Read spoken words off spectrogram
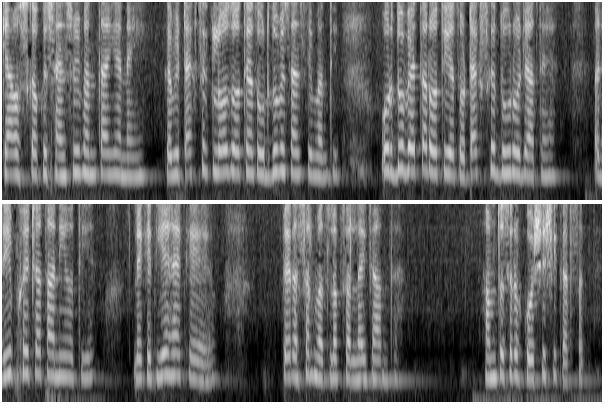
کیا اس کا کوئی سینس بھی بنتا ہے یا نہیں؟ کبھی ٹیکسٹ کے کلوز ہوتے ہیں تو اردو میں سینس نہیں بنتی۔ اردو بہتر ہوتی ہے تو ٹیکسٹ کے دور ہو جاتے ہیں۔ عجیب کھینچا تانی ہوتی ہے۔ لیکن یہ ہے کہ پھر اصل مطلب تو اللہ ہی جانتا ہے۔ ہم تو صرف کوشش ہی کر سکتے ہیں۔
